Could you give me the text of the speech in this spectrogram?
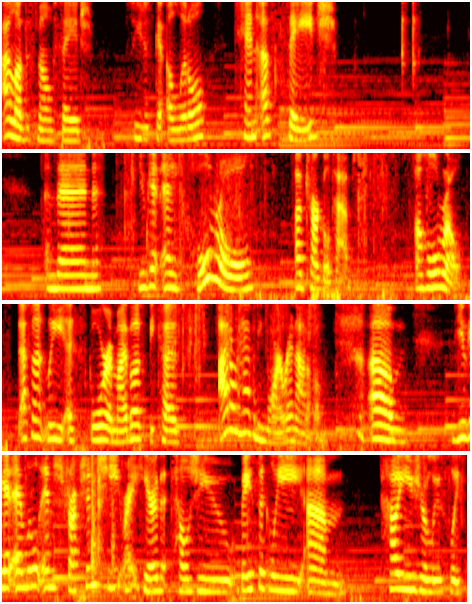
I love the smell of sage so you just get a little tin of sage and then you get a whole roll of charcoal tabs a whole roll definitely a score in my book because I don't have any more I ran out of them um, you get a little instruction sheet right here that tells you basically um, how to use your loose leaf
